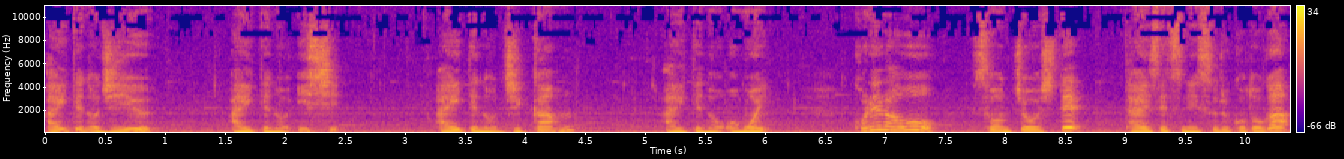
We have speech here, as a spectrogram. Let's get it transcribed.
相手の自由相手の意思相手の時間相手の思いこれらを尊重して大切にすることが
